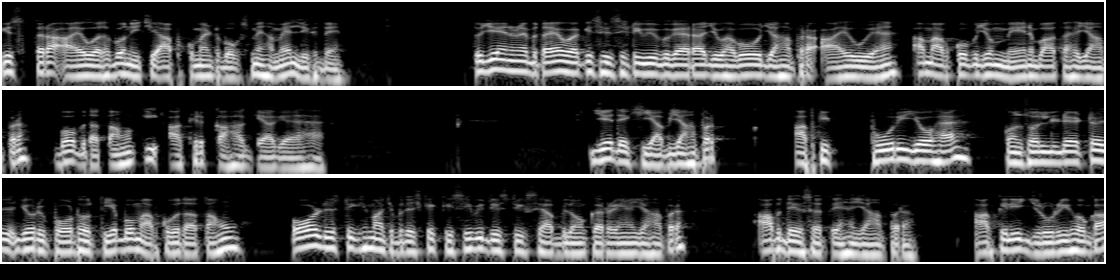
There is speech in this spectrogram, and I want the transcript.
किस तरह आया हुआ था, वो नीचे आप कमेंट बॉक्स में हमें लिख दें। तो ये इन्होंने बताया हुआ कि सीसीटीवी वगैरह जो है, वो जहाँ पर आए हुए हैं। अब मैं आपको जो मेन बात है यहाँ पर, वो बताता हूँ कि आखिर कहा गया गया है। ये देखिए अब यहाँ पर आपकी पूरी जो है कंसोलिडेटेड जो रिपोर्ट होती है, वो मैं आपको बताता हूँ। ऑल डिस्ट्रिक्ट हिमाचल प्रदेश के किसी भी डिस्ट्रिक्ट से आप बिलोंग कर रहे हैं यहाँ पर, आप देख सकते हैं यहाँ पर। आपके लिए ज़रूरी होगा,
